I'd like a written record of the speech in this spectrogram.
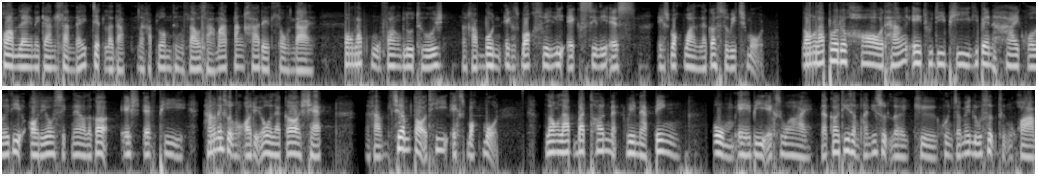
ความแรงในการสั่นได้ 7 ระดับนะครับ รวมถึงเราสามารถตั้งค่า dead zone ได้รองรับหูฟัง Bluetooth นะครับ บน Xbox Series X Series S Xbox One แล้วก็ Switch Mode รองรับโปรโตคอลทั้ง A2DP ที่เป็น High Quality Audio Signal แล้วก็ HFP ทั้งในส่วนของ Audio และก็ Chat นะครับ เชื่อมต่อที่ Xbox Mode รองรับ Button Remapping ปุ่ม A B X Y แล้วก็ที่สำคัญที่สุดเลยคือคุณจะไม่รู้สึกถึงความ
